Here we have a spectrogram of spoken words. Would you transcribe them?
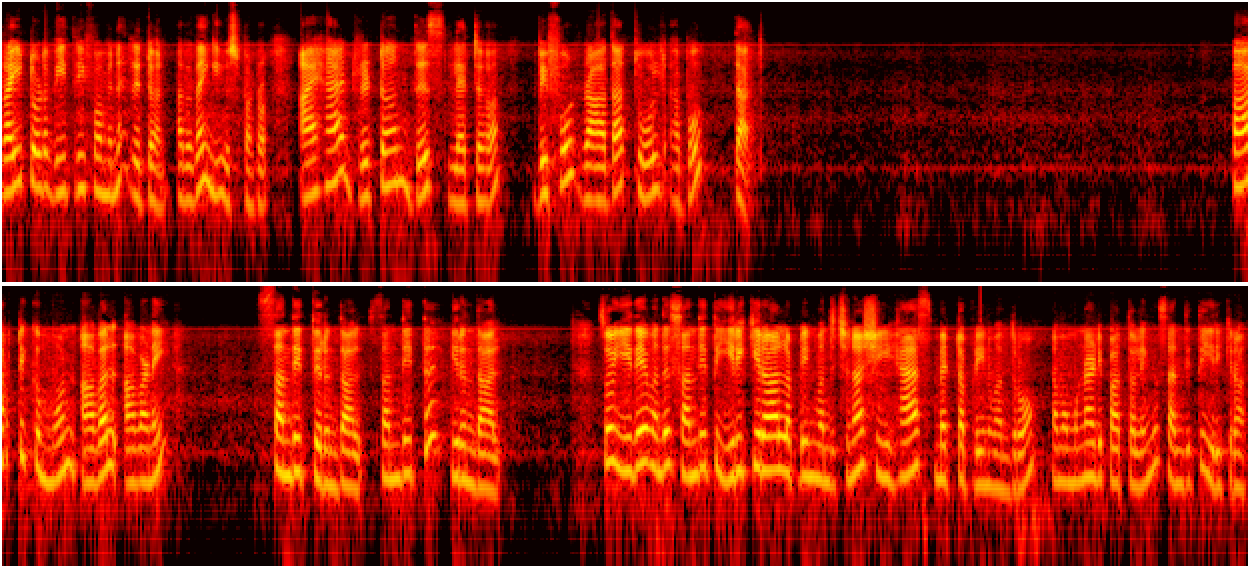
ரைட்டோட வி த்ரீ ஃபார்ம் என்ன? ரிட்டர்ன் அதை தான் இங்கே யூஸ் பண்ணுறோம் I had written this letter before Radha told about that பார்ட்டிக்கு முன் அவள் அவனை சந்தித்திருந்தாள். சந்தித்து இருந்தாள். ஸோ இதே வந்து சந்தித்து இருக்கிறாள் அப்படின்னு வந்துச்சுன்னா ஷீ ஹேஸ் மெட் அப்படின்னு வந்துடும் நம்ம முன்னாடி பார்த்தோம் இல்லைங்க சந்தித்து இருக்கிறாள்.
